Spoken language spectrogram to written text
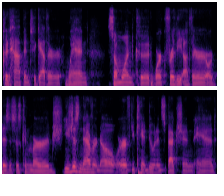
could happen together, when someone could work for the other or businesses can merge. You just never know. Or if you can't do an inspection and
